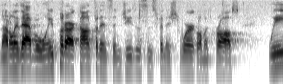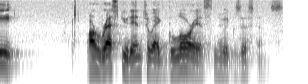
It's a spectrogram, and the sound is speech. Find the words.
Not only that, but when we put our confidence in Jesus' finished work on the cross, we are rescued into a glorious new existence.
